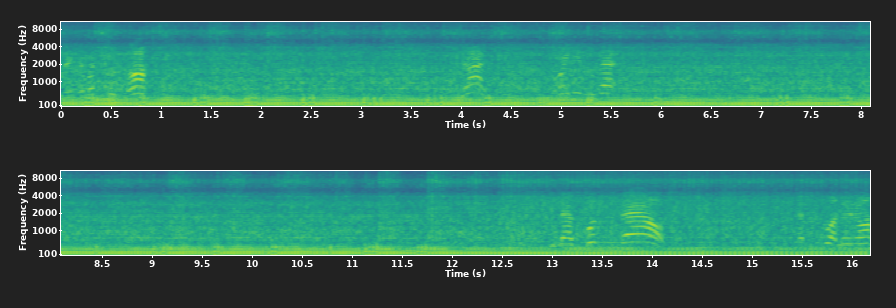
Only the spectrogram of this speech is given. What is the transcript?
เด็กให้มันถึงเนาะได้เอาไม้นี่ตัวแรกกินแล้วคนแล้วจัดตรวจเลยเนาะ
